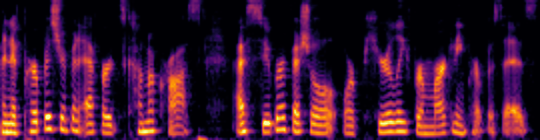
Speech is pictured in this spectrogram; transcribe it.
And if purpose driven efforts come across as superficial or purely for marketing purposes,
